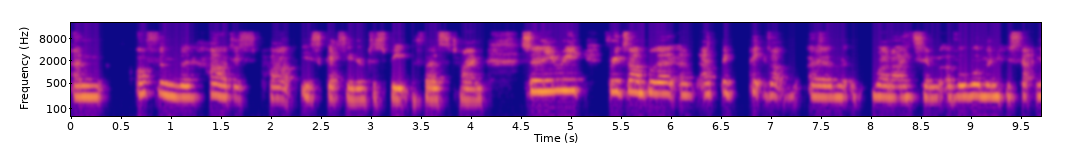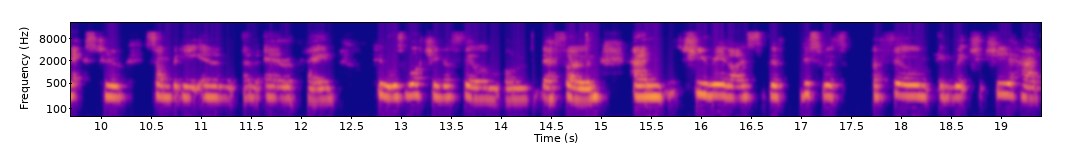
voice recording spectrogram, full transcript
And often the hardest part is getting them to speak the first time. So they read, for example, uh, I've picked up um, one item of a woman who sat next to somebody in an, an aeroplane who was watching a film on their phone, and she realised that this was a film in which she had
